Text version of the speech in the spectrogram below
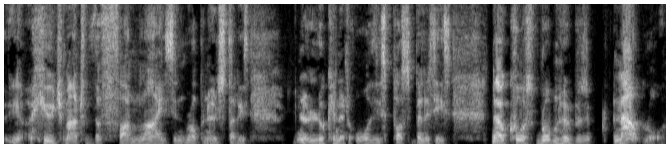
you know, a huge amount of the fun lies in Robin Hood studies, you know, looking at all these possibilities. Now, of course, Robin Hood was an outlaw,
